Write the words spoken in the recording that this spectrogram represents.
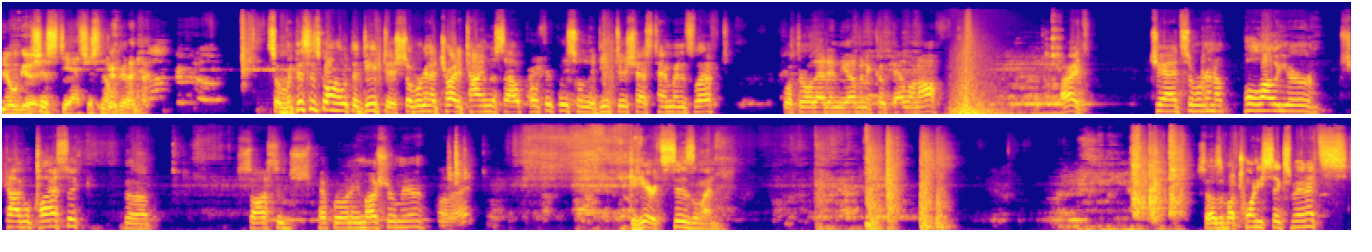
No good. It's just yeah, it's just no good. so, but this is going with the deep dish. So we're going to try to time this out perfectly. So when the deep dish has 10 minutes left, we'll throw that in the oven and cook that one off. All right, Chad. So we're going to pull out your Chicago classic, the sausage pepperoni mushroom here. All right. You can hear it sizzling. So that was about 26 minutes.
